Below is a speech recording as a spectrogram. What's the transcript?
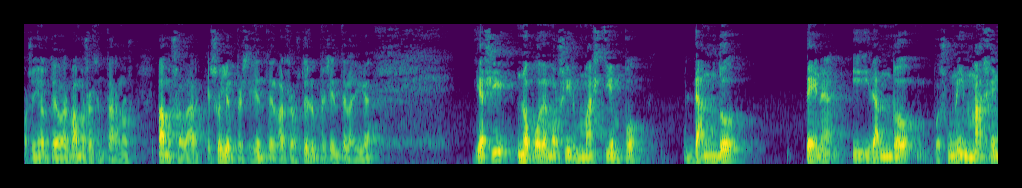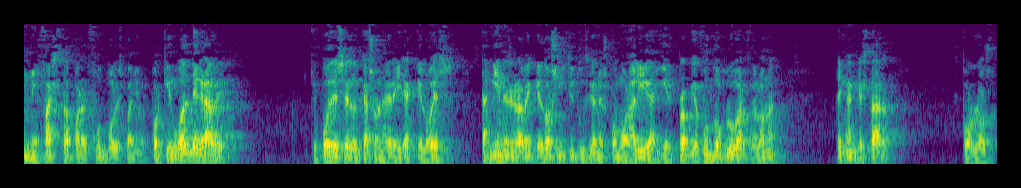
o señor Tebas, vamos a sentarnos, vamos a hablar, que soy el presidente del Barça, usted es el presidente de la Liga, y así no podemos ir más tiempo dando pena y dando pues una imagen nefasta para el fútbol español. Porque igual de grave que puede ser el caso Negreira, que lo es, también es grave que dos instituciones como la Liga y el propio Fútbol Club Barcelona tengan que estar por los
